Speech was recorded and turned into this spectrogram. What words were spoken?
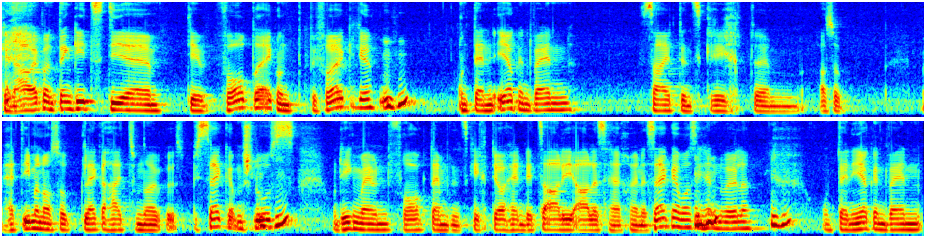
Genau, eben, und dann gibt es die, die Vorträge und Befragungen. Und dann irgendwann sagt dann das Gericht, ähm, also man hat immer noch so die Gelegenheit, zum noch etwas zu sagen am Schluss. Und irgendwann fragt einem dann das Gericht, ja, haben jetzt alle alles können sagen, was sie haben wollen. Und dann irgendwann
